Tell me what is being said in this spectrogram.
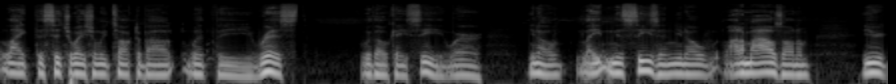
like the situation we talked about with the wrist with OKC, where you know late in this season, you know, a lot of miles on him. You're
